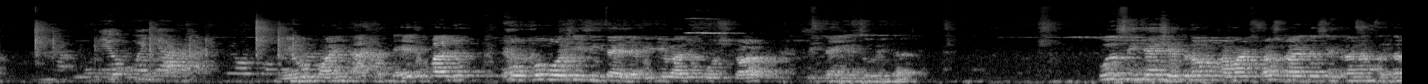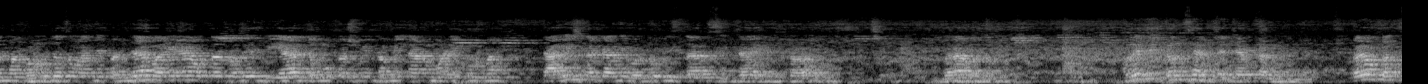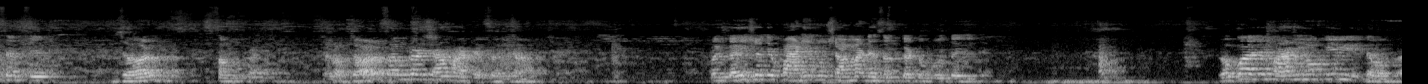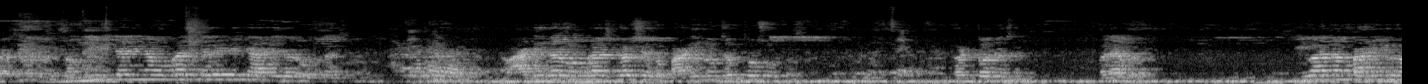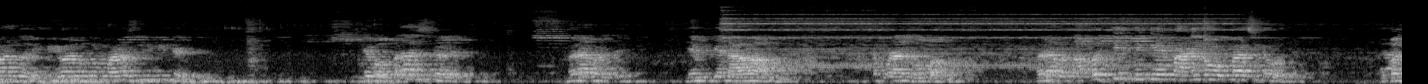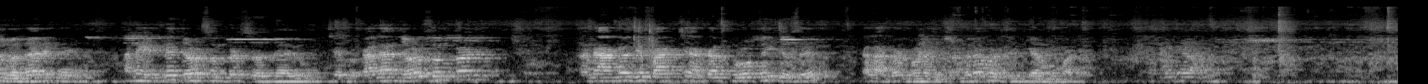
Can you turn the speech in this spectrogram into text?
નેવું પોઈન્ટ આઠ. એક બાજુ ખૂબ ઓછી સિંચાઈ છે. બીજી બાજુ પુષ્કળ સિંચાઈની સુવિધા છે. કુલ સિંચાઈ ક્ષેત્રોનું પ્રમાણ સ્પષ્ટ હોય વાવેતર ક્ષેત્રના સંદર્ભમાં ઘણું જ હોય છે પંજાબ હરિયાણા ઉત્તર પ્રદેશ બિહાર જમ્મુ કાશ્મીર તમિલનાડુ મણિપુરમાં ચાલીસ ટકાથી વધુ વિસ્તાર સિંચાઈ હેઠળ છે. બરાબર. હવે જે કન્સેપ્ટ છે ચેપ્ટરની અંદર. કયો કન્સેપ્ટ છે? જળ સંકટ. ચલો જળ સંકટ શા માટે સર્જાયું કોઈ કહી શકે પાણીનું શા માટે સંકટ ઊભું થયું છે? લોકો આજે પાણીનો કેવી રીતે વપરાશ કરે સમજી વિચારીને વપરાશ કરે છે કે આડેધડ વપરાશ કરે? આડેધડ વપરાશ કરશે તો પાણીનો જથ્થો શું થશે? ઘટતો જશે? બરાબર. પીવાના પાણીની વાંધો નહીં પીવાનું તો માણસ લિમિટેડ જે વપરાશ કરે. બરાબર છે. જેમ કે નાહવામાં કપડાં ધોવામાં બરાબર. તો જગ્યાએ પાણીનો વપરાશ કેવો છે ખૂબ જ વધારે થઈ. અને એટલે જળ સંકટ સર્જાયું. છે તો કાલે આ જળ સંકટ અને આગળ જે પાક છે, આ કાલ પૂરો થઈ જશે. કાલ આગળ ભણાવીશું. બરાબર છે ત્યાર માટે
